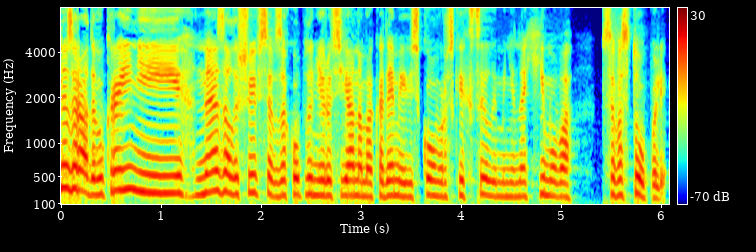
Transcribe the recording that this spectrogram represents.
не зрадив Україні і не залишився в захопленій росіянами академії військово-морських сил імені Нахімова в Севастополі.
